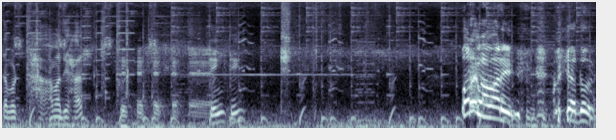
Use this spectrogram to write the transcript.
তারপর হা- আমাদের হাত। টেং টেং। ওরে বাবা রে কইয়া দোর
